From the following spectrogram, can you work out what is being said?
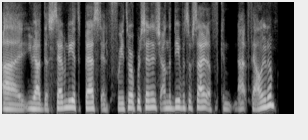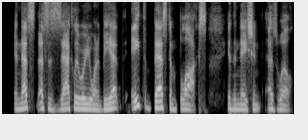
Uh, you have the 70th best and free throw percentage on the defensive side of not fouling them. And that's that's exactly where you want to be at. Eighth best in blocks in the nation as well.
